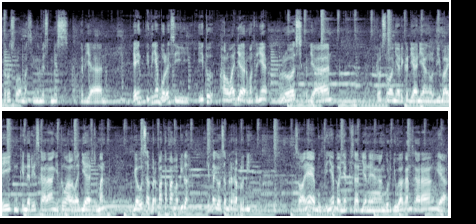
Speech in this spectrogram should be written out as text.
terus lo masih ngemis-ngemis kerjaan ya in- intinya boleh sih. Itu hal wajar. Maksudnya lulus kerjaan terus lo nyari kerjaan yang lebih baik mungkin dari sekarang itu hal wajar. Cuman gak usah berpatokan lebih lah. Kita gak usah berharap lebih. Soalnya ya buktinya banyak sarjana yang nganggur juga kan sekarang. Ya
